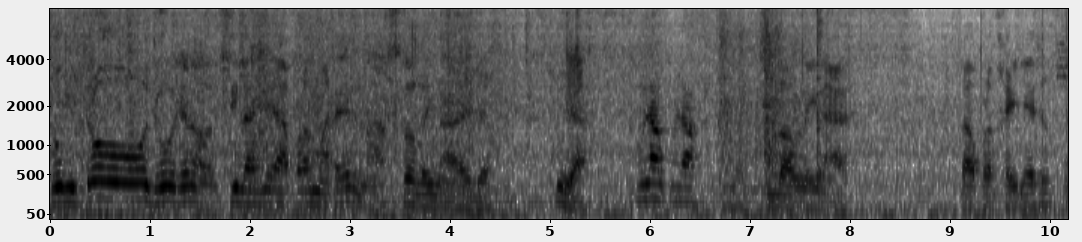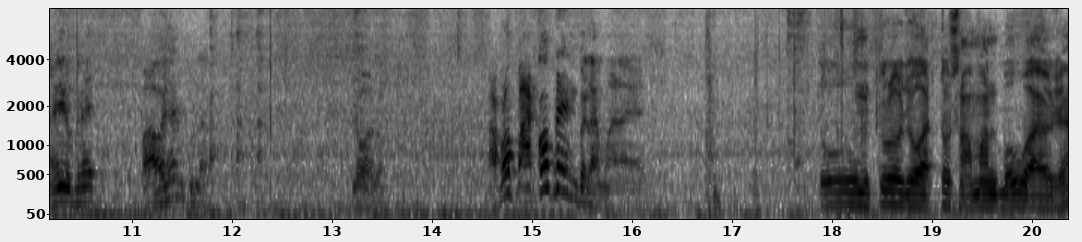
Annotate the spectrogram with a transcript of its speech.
તો મિત્રો જો છે ને હર્ષી લાગે આપણા માટે નાસ્તો લઈને આવે છે. શું યાર? પુલાવ પુલાવ. પુલાવ લઈને આવે તો આપણે ખાઈ લેશું નહીં યોગરાજ ભાવે છે ને પુલાવ જો લો આપણો પાકો ફ્રેન્ડ પેલા માણા તો મિત્રો, જો આજ તો સામાન બહુ આવ્યો છે.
